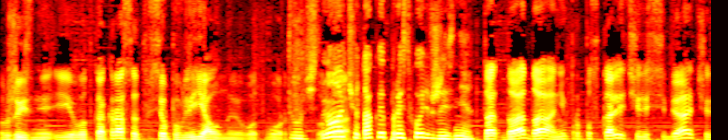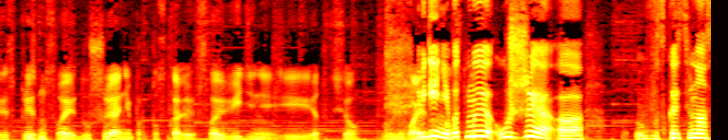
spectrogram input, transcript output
в жизни, и вот как раз это все повлияло на его творчество. Творчество. Ну а да. что, так и происходит в жизни. Да, да, да, они пропускали через себя, через призму своей души, они пропускали свое видение, и это все выливали. Евгений, вот мы уже, э, вот сказать, у нас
